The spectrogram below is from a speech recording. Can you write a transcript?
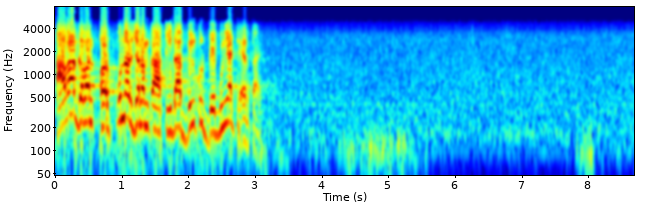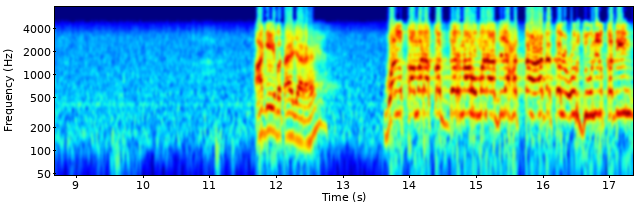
آواگمن اور پنرجنم کا عقیدہ بالکل بے بنیاد ٹھہرتا ہے۔ آگے یہ بتایا جا رہا ہے۔ ول قمر قدر نہ ہو منازل کل ارجون القدیم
